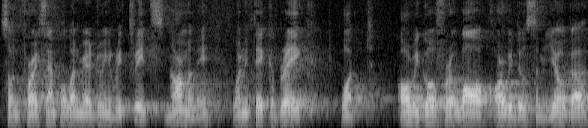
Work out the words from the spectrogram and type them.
So, for example, when we are doing retreats, normally when we take a break, what, or we go for a walk, or we do some yoga,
